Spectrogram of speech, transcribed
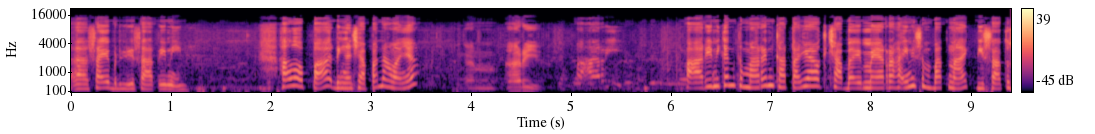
uh, saya berdiri saat ini. Halo Pak, dengan siapa namanya? Dengan Ari. Pak Ari. Pak Ari ini kan kemarin katanya cabai merah ini sempat naik di 120.000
